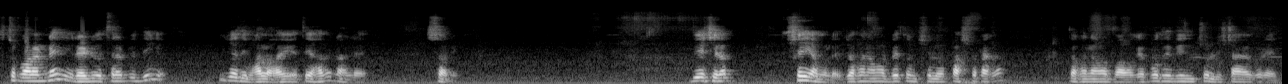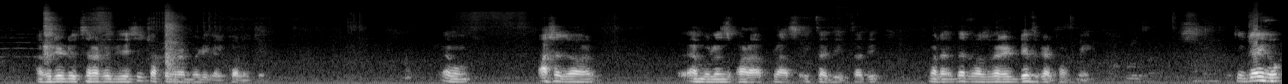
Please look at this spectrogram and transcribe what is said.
কিছু করার নেই রেডিওথেরাপি দিই যদি ভালো হয়, এতে হবে, নাহলে সরি দিয়েছিলাম সেই আমলে, যখন আমার বেতন ছিল পাঁচশো টাকা, তখন আমার বাবাকে প্রতিদিন চল্লিশ টাকা করে আমি রেডিওথেরাপি দিয়েছি চট্টগ্রাম মেডিকেল কলেজে এবং আসা যাওয়ার অ্যাম্বুলেন্স ভাড়া প্লাস ইত্যাদি ইত্যাদি মানে that was very difficult for me তো যাই হোক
